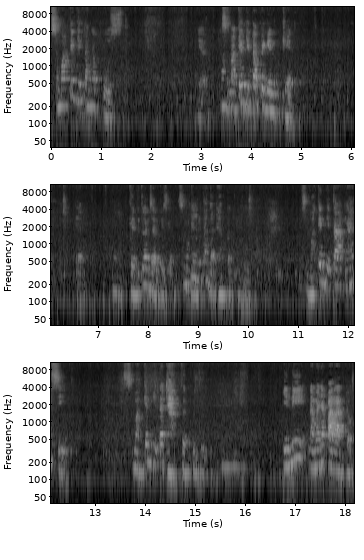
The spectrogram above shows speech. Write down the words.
semakin kita ngepush ya semakin kita pengen get ya. Get itu kan service kan. Semakin Hmm. kita nggak dapat itu semakin kita ngasih semakin kita dapat gitu ini namanya paradok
